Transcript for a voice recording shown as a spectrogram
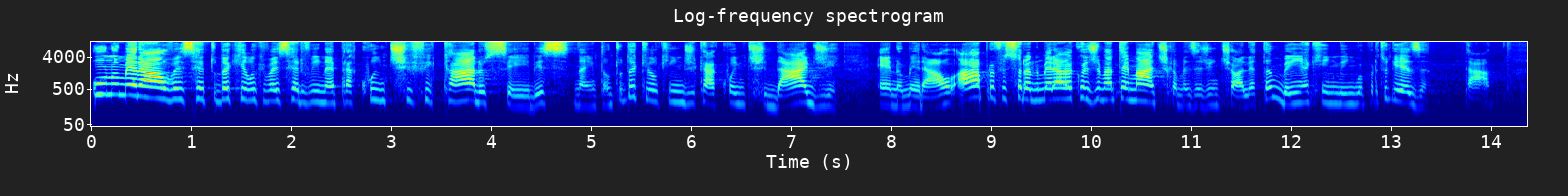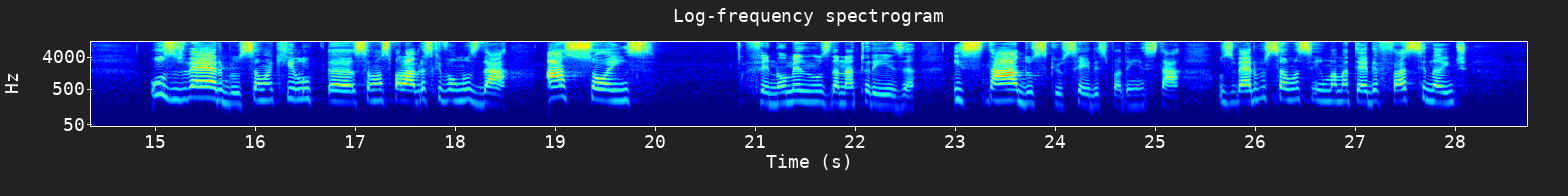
O numeral vai ser tudo aquilo que vai servir né, para quantificar os seres. Né? Então, tudo aquilo que indica a quantidade é numeral. Ah, professora, numeral é coisa de matemática, mas a gente olha também aqui em língua portuguesa. Tá? Os verbos são, aquilo, uh, são as palavras que vão nos dar ações, fenômenos da natureza, estados que os seres podem estar. Os verbos são, assim, uma matéria fascinante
